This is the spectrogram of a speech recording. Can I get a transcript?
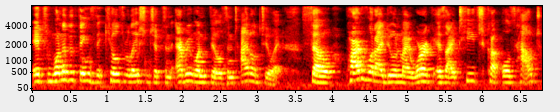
It's one of the things that kills relationships, and everyone feels entitled to it. So, part of what I do in my work is I teach couples how to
